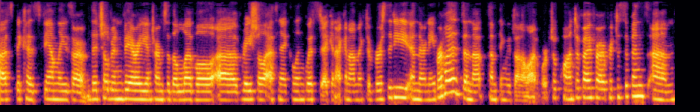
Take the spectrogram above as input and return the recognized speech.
us because families are the children vary in terms of the level of racial, ethnic, linguistic, and economic diversity in their neighborhoods, and that's something we've done a lot of work to quantify for our participants. Um,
